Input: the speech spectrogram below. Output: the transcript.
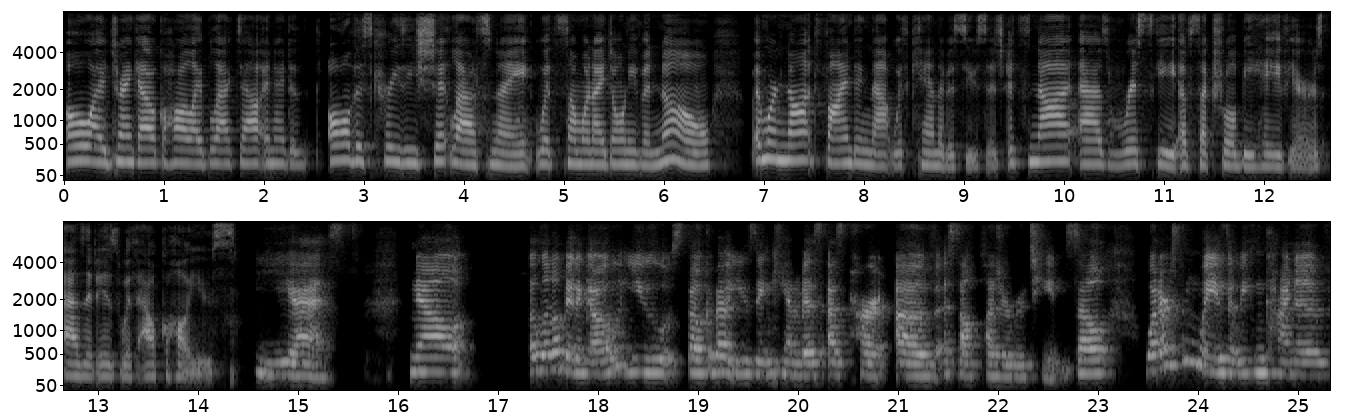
oh, I drank alcohol, I blacked out, and I did all this crazy shit last night with someone I don't even know. And we're not finding that with cannabis usage. It's not as risky of sexual behaviors as it is with alcohol use. Yes. Now, a little bit ago, you spoke about using cannabis as part of a self pleasure routine. So, what are some ways that we can kind of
